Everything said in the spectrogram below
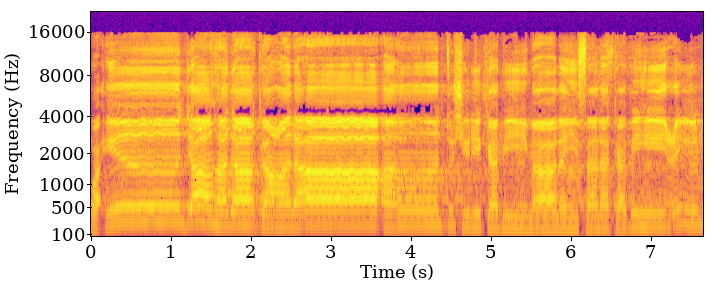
وإن جاهداك على أن تشرك بي ما ليس لك به علم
